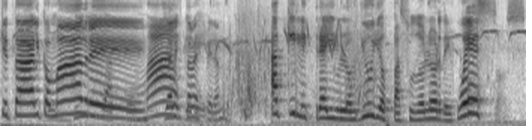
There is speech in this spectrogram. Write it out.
¿Qué tal, comadre? Comadre. Ya le estaba esperando. Aquí le traigo los yuyos para su dolor de huesos.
